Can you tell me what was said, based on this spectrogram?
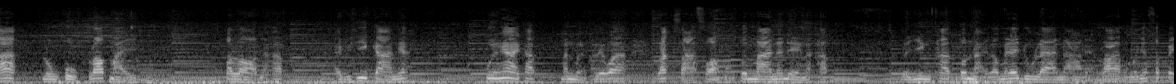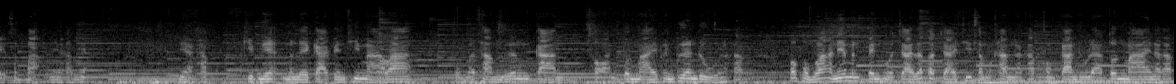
รากลงปลูกรอบใหม่ตลอดนะครับไอ้วิธีการเนี้ยพูดง่ายๆครับ มันเหมือนเขาเรียกว่ารักษาฟอร์มของต้นไม้นั่นเองนะครับแล้วยิ่งถ้าต้นไหนเราไม่ได้ดูแลนานเนี่ยรากมันก็จะสเปซสปะเนี่ยครับเนี่ยเนี่ยครับ ลิปเนี้ยมันเลยกลายเป็นที่มาว่าผมมาทำเรื่องการสอนต้นไม้เพื่อนๆดูนะครับ เพราะผมว่าอันนี้มันเป็นหัวใจและปัจจัยที่สำคัญนะครับ ของการดูแลต้นไม้นะครับ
